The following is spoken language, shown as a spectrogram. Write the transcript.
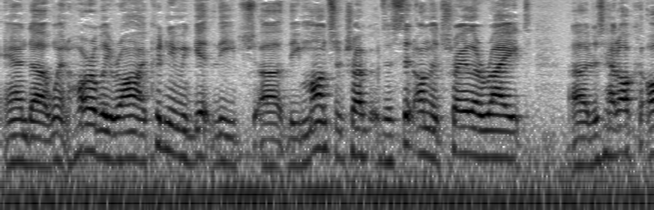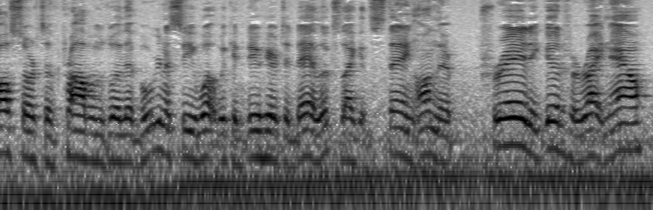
and uh, went horribly wrong. I couldn't even get the uh, the monster truck to sit on the trailer right. Uh, just had all, all sorts of problems with it, but we're going to see what we can do here today. It looks like it's staying on there pretty good for right now.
